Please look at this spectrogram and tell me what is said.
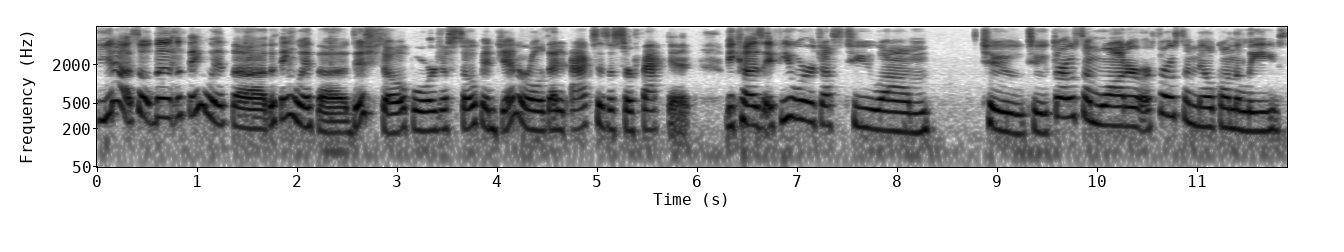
yeah. So the the thing with uh the thing with uh dish soap or just soap in general is that it acts as a surfactant because if you were just to um to to throw some water or throw some milk on the leaves,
